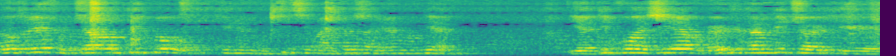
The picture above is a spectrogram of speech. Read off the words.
El otro día escuchaba a un tipo que tiene muchísimas empresas a nivel mundial. Y el tipo decía, porque viste te han dicho de que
